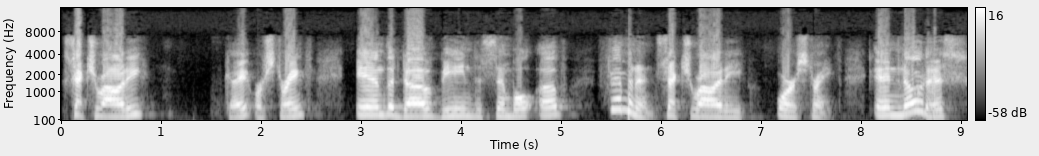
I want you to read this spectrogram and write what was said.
sexuality, okay, or strength, and the dove being the symbol of feminine sexuality or strength. And notice,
